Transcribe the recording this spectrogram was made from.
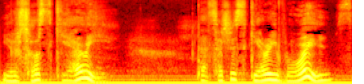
You're so scary. That's such a scary voice.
